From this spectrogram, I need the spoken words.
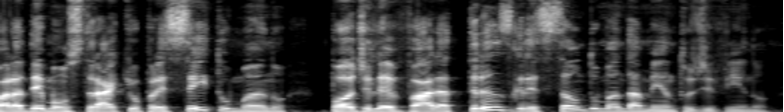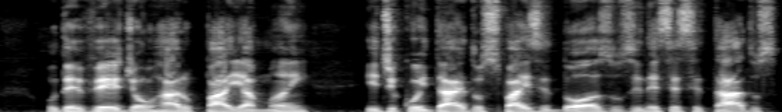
para demonstrar que o preceito humano pode levar à transgressão do mandamento divino. O dever de honrar o pai e a mãe e de cuidar dos pais idosos e necessitados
